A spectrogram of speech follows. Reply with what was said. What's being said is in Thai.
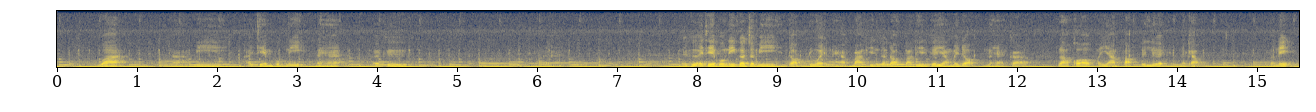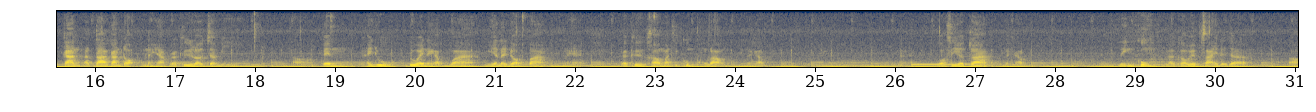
ว่ามีไอเทมพวกนี้นะฮะก็คือก็คือไอเทมพวกนี้ก็จะมี drop ด้วยนะครับ บางทีก็ drop บางทีก็ยังไม่ drop นะฮะก็ เราก็พยายามปรับเรื่อยๆนะครับ ตอนนี้การอัตราการ drop นะครับก็คือเราจะมีเป็นให้ดูด้วยนะครับว่ามีอะไร drop บ้างนะฮะก็คือเข้ามาที่กลุ่มของเรานะครับ WarZ Ultra นะครับลิงก์กลุ่มแล้วก็เว็บไซต์เดี๋ยวจะ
